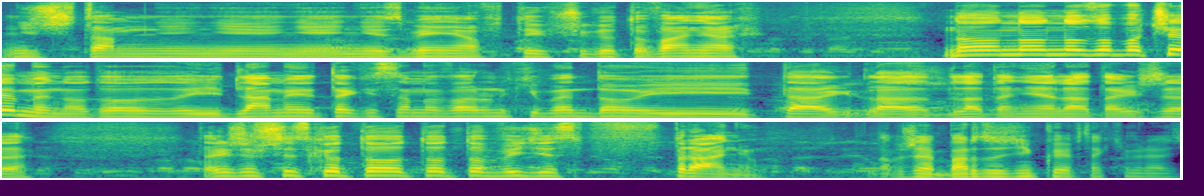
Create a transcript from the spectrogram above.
nic tam nie, nie, nie, nie zmienia w tych przygotowaniach. No, no, no zobaczymy, no to i dla mnie takie same warunki będą i tak dla, dla Daniela, także, także wszystko to, to, to wyjdzie w praniu. Dobrze, bardzo dziękuję w takim razie.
